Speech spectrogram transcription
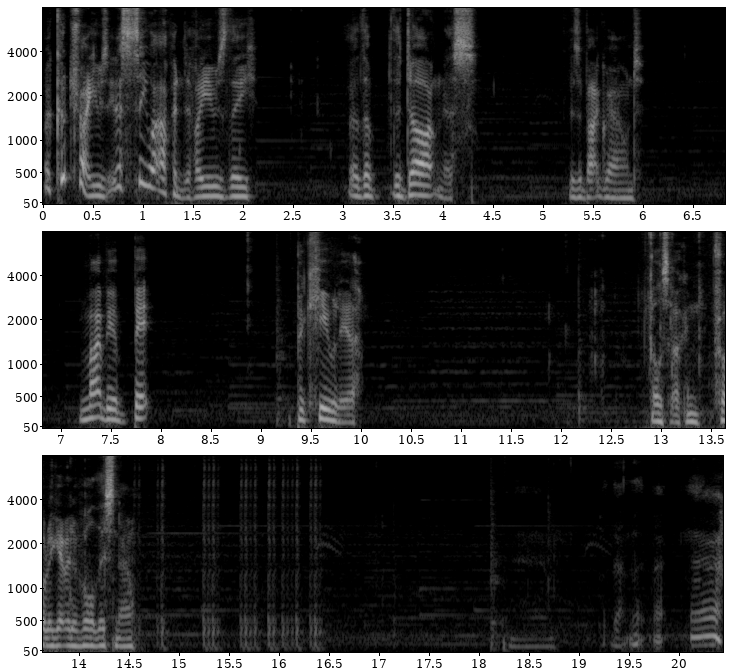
I could try using. Let's see what happens if I use the uh, the the darkness as a background. It might be a bit peculiar. Also, I can probably get rid of all this now. Um, that, that, that,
